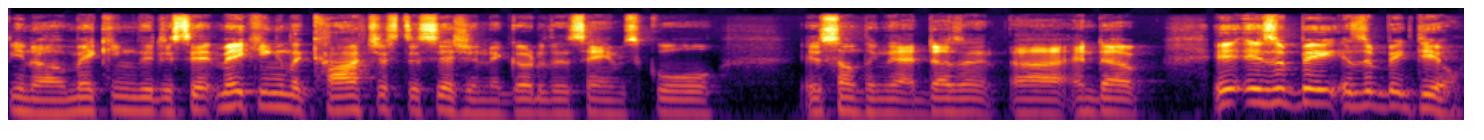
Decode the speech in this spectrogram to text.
You know, making the deci- making the conscious decision to go to the same school is something that doesn't uh, end up it is a big is a big deal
